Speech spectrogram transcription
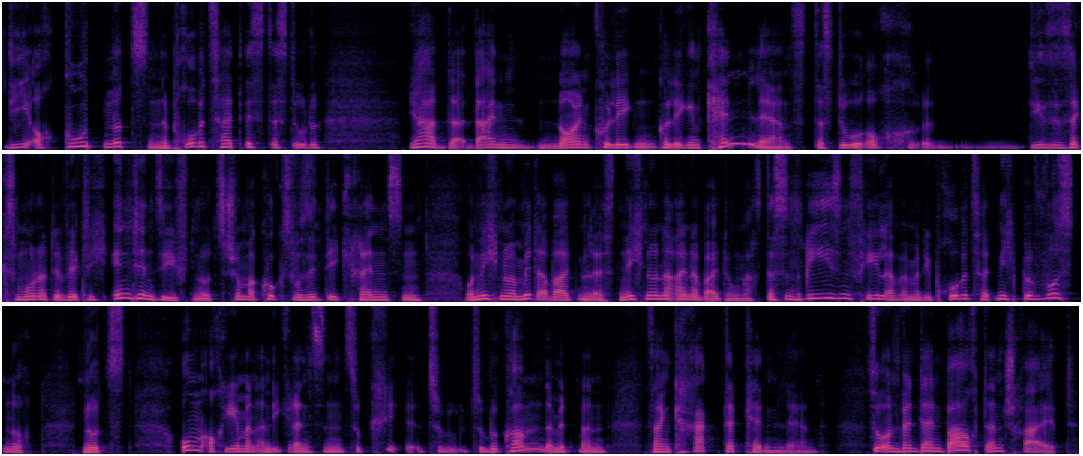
die auch gut nutzen, eine Probezeit ist, dass du ja, deinen neuen Kollegen, Kollegin kennenlernst, dass du auch äh, diese sechs Monate wirklich intensiv nutzt, schon mal guckst, wo sind die Grenzen und nicht nur mitarbeiten lässt, nicht nur eine Einarbeitung machst. Das ist ein Riesenfehler, wenn man die Probezeit nicht bewusst nutzt, um auch jemanden an die Grenzen zu, zu, zu bekommen, damit man seinen Charakter kennenlernt. So, und wenn dein Bauch dann schreit,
